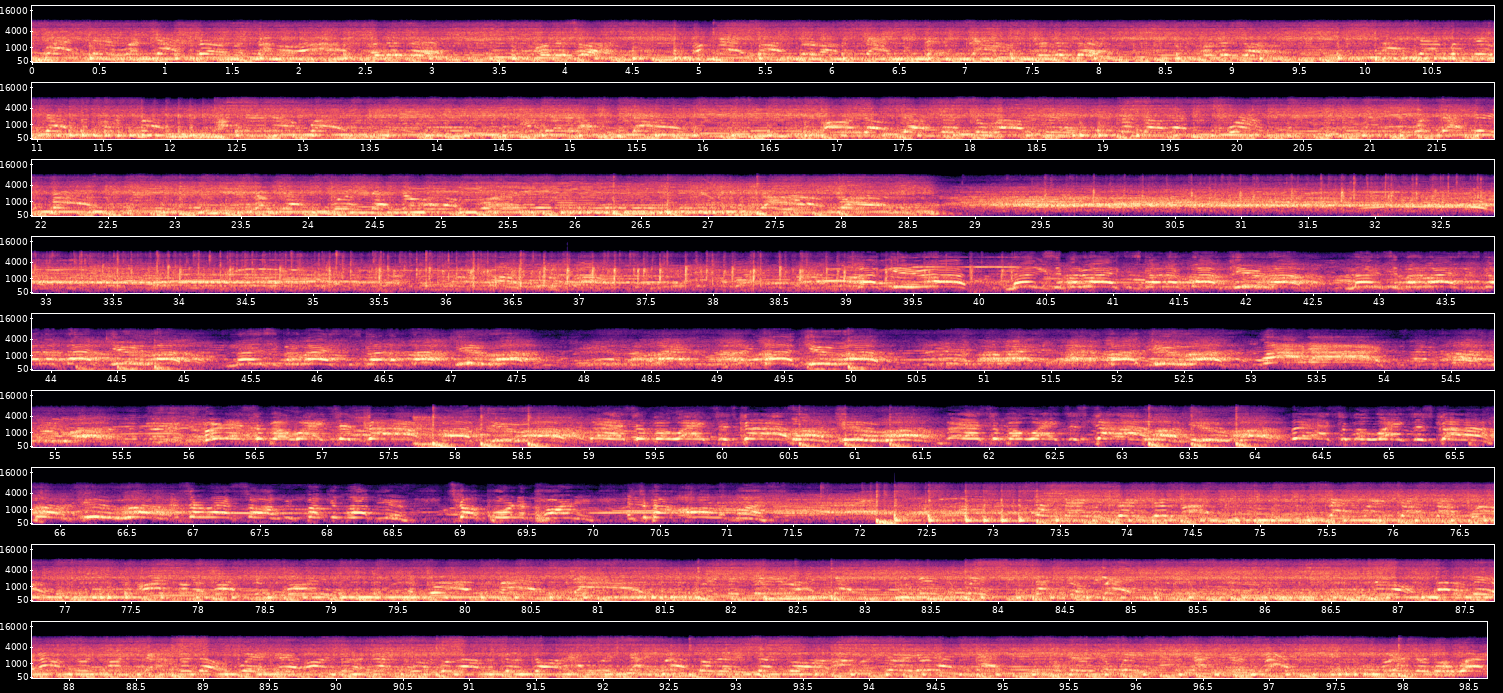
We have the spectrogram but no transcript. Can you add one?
Right here with that nerve the double! Understand! Understand! America, you're a gangster! Understand! Understand! 杀！I'm gonna do your next I'm doing your week, not your best. But it's a way.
